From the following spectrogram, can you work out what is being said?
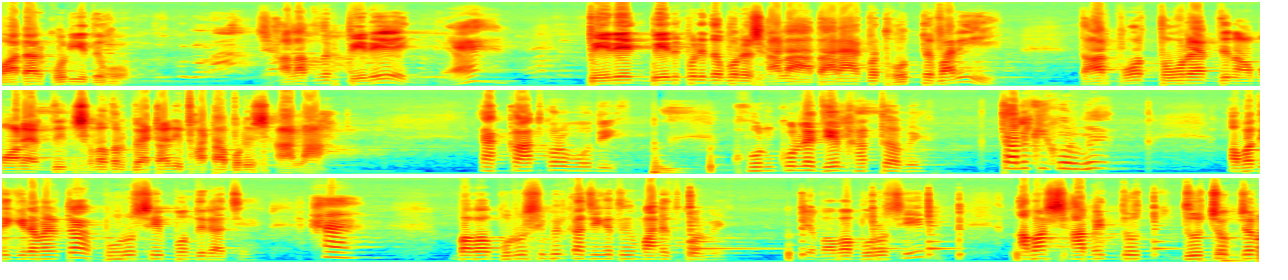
মার্ডার করিয়ে দেব। শালা তোদের পেরেক হ্যাঁ? পেরেক বের করে দেবো রে শালা তারা একবার ধরতে পারি? তারপর তোর একদিন, আমার একদিন, শালা, তোর ব্যাটারি ফাটা রে শালা। এক কাজ করো বৌদি, খুন করলে জেল খাটতে হবে। তাহলে কি করবে? আমাদের গ্রামের একটা বুড়ো শিব মন্দির আছে। হ্যাঁ বাবা বুড়ো শিবের কাছে গিয়ে তুমি মানত করবে। যে বাবা বুড়ো শিব, আমার স্বামীর দু দু চোখ যেন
